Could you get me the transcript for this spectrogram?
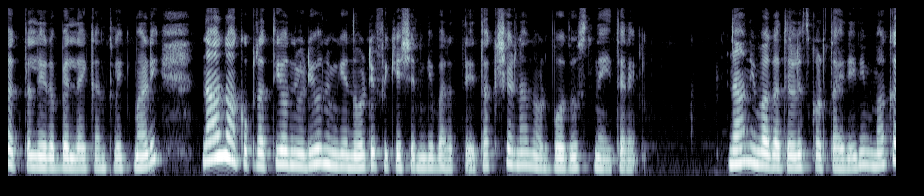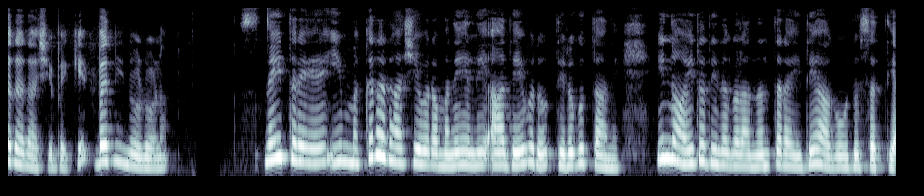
ಪಕ್ಕದಲ್ಲಿರೋ ಬೆಲ್ಲೈಕನ್ ಕ್ಲಿಕ್ ಮಾಡಿ. ನಾನು ಹಾಕೋ ಪ್ರತಿಯೊಂದು ವಿಡಿಯೋ ನಿಮಗೆ ನೋಟಿಫಿಕೇಷನ್ಗೆ ಬರುತ್ತೆ. ತಕ್ಷಣ ನೋಡ್ಬೋದು ಸ್ನೇಹಿತರೆ. ನಾನು ಇವಾಗ ತಿಳಿಸ್ಕೊಡ್ತಾ ಇದ್ದೀನಿ ಮಕರ ರಾಶಿ ಬಗ್ಗೆ. ಬನ್ನಿ ನೋಡೋಣ. ಸ್ನೇಹಿತರೆ, ಈ ಮಕರ ರಾಶಿಯವರ ಮನೆಯಲ್ಲಿ ಆ ದೇವರು ತಿರುಗುತ್ತಾನೆ. ಇನ್ನು ಐದು ದಿನಗಳ ನಂತರ ಇದೇ ಆಗುವುದು ಸತ್ಯ.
